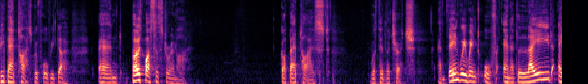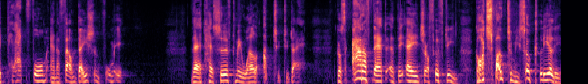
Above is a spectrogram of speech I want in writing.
be baptized before we go. And both my sister and I got baptized within the church. And then we went off, and it laid a platform and a foundation for me that has served me well up to today. Because out of that, at the age of 15, God spoke to me so clearly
